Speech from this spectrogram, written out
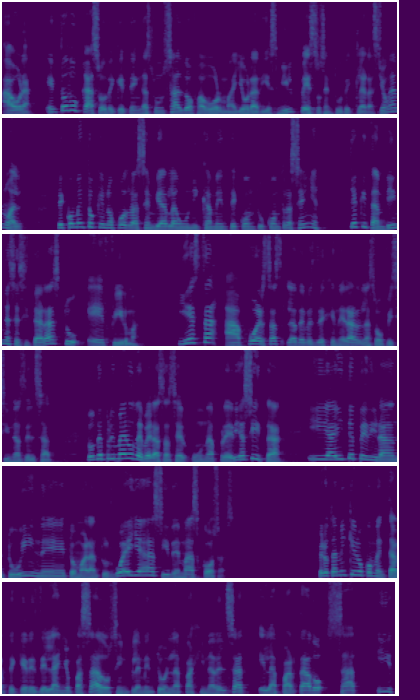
Ahora, en todo caso de que tengas un saldo a favor mayor a 10 mil pesos en tu declaración anual, te comento que no podrás enviarla únicamente con tu contraseña, ya que también necesitarás tu e-firma. Y esta a fuerzas la debes de generar en las oficinas del SAT, donde primero deberás hacer una previa cita y ahí te pedirán tu INE, tomarán tus huellas y demás cosas. Pero también quiero comentarte que desde el año pasado se implementó en la página del SAT el apartado SAT ID,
